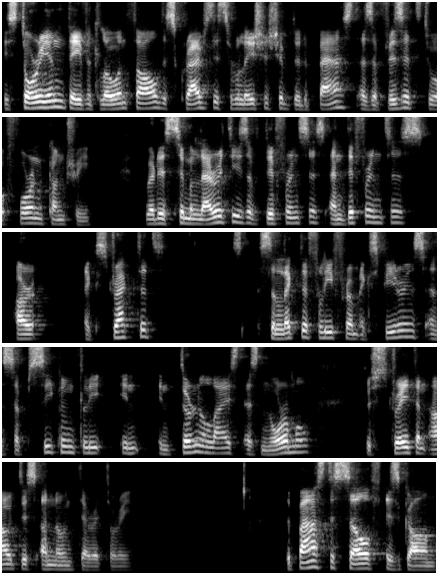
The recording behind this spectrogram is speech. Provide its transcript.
Historian David Lowenthal describes this relationship to the past as a visit to a foreign country, where the similarities of differences and differences are extracted selectively from experience and subsequently in, internalized as normal to straighten out this unknown territory. The past itself is gone.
